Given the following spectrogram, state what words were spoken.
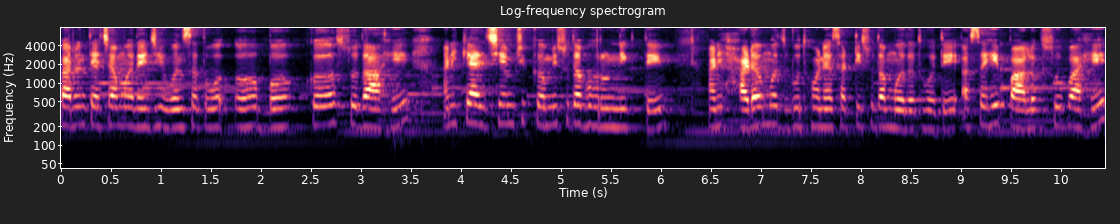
कारण त्याच्यामध्ये जीवनसत्व अ ब क सुद्धा आहे आणि कॅल्शियमची कमीसुद्धा भरून निघते आणि हाडं मजबूत होण्यासाठी सुद्धा मदत होते. असं हे पालक सूप आहे.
